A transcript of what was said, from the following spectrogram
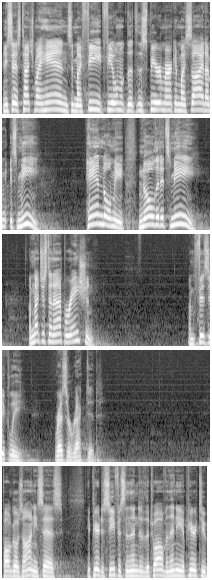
and he says, Touch my hands and my feet, feel the, the spear mark in my side. I'm, it's me. Handle me. Know that it's me. I'm not just an apparition, I'm physically resurrected. Paul goes on, he says, he appeared to Cephas and then to the 12, and then he appeared to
